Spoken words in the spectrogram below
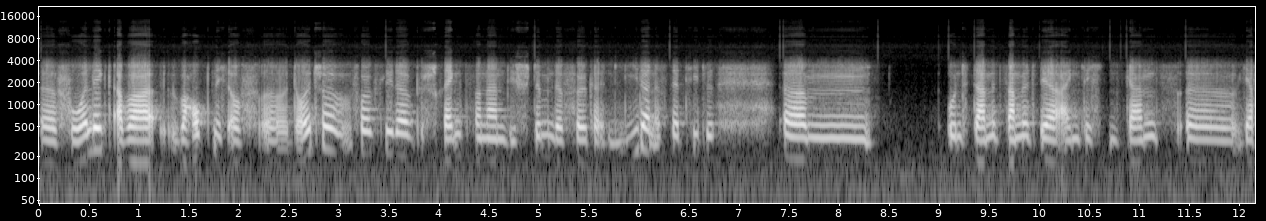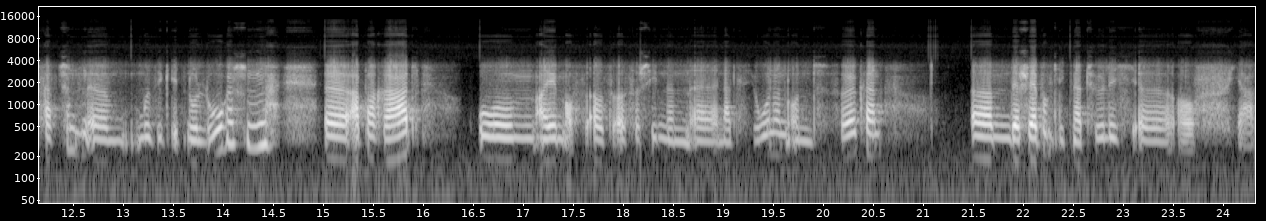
äh, vorlegt, aber überhaupt nicht auf äh, deutsche Volkslieder beschränkt, sondern die Stimmen der Völker in Liedern ist der Titel. Ähm, und damit sammelt er eigentlich einen ganz, äh, ja fast schon äh, musikethnologischen äh, Apparat um eben aus, aus, aus verschiedenen äh, Nationen und Völkern. Ähm, der Schwerpunkt liegt natürlich äh, auf ja,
